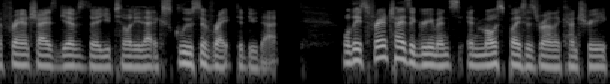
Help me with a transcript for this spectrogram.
The franchise gives the utility that exclusive right to do that. Well these franchise agreements in most places around the country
